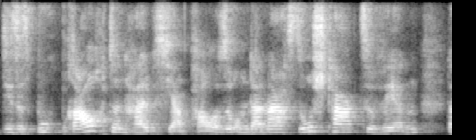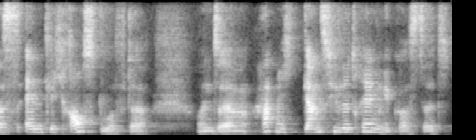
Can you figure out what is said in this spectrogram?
dieses Buch brauchte ein halbes Jahr Pause, um danach so stark zu werden, dass es endlich raus durfte. Und ähm, hat mich ganz viele Tränen gekostet.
